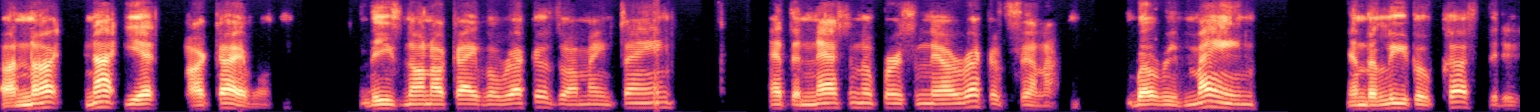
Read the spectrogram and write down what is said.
are not, not yet archival. These non-archival records are maintained at the National Personnel Records Center, but remain in the legal custody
